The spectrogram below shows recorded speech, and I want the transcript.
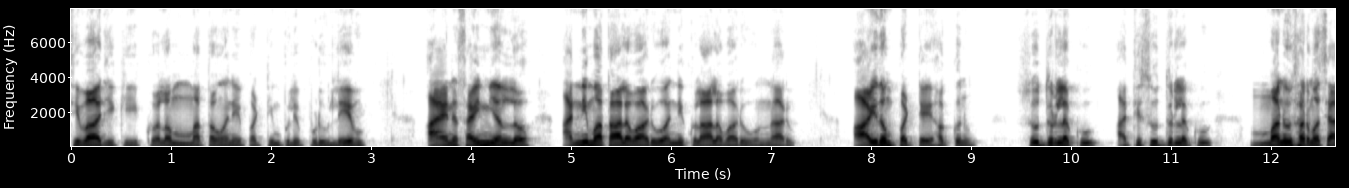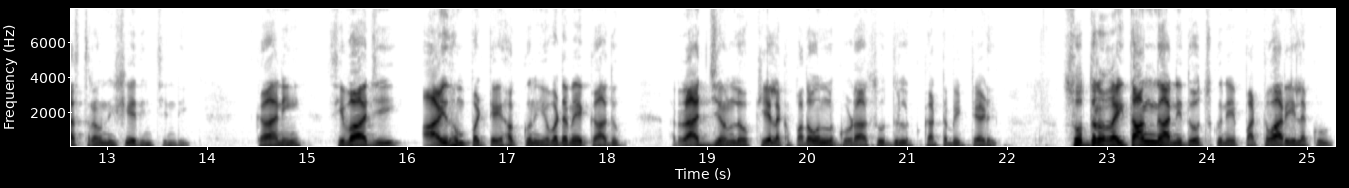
శివాజీకి కులం మతం అనే పట్టింపులు ఎప్పుడూ లేవు. ఆయన సైన్యంలో అన్ని మతాల వారు అన్ని కులాల వారు ఉన్నారు. ఆయుధం పట్టే హక్కును శూద్రులకు అతిశూద్రులకు మనుధర్మశాస్త్రం నిషేధించింది. కానీ శివాజీ ఆయుధం పట్టే హక్కును ఇవ్వడమే కాదు రాజ్యంలో కీలక పదవులను కూడా శూద్రులకు కట్టబెట్టాడు. శూద్ర రైతాంగాన్ని దోచుకునే పట్వారీలకు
